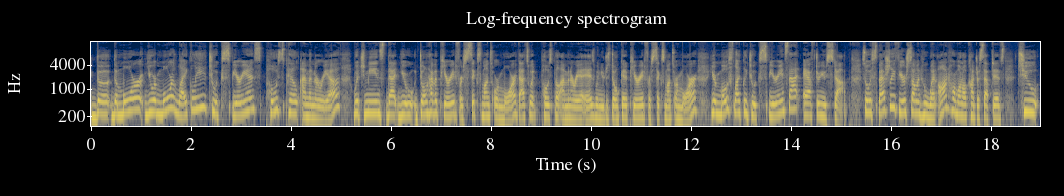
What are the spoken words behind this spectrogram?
the the more you're more likely to experience post pill amenorrhea, which means that you don't have a period for six months or more. That's what post pill amenorrhea is when you just don't get a period for six months or more. You're most likely to experience that after you stop. So especially if you're someone who went on hormonal contraceptives to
